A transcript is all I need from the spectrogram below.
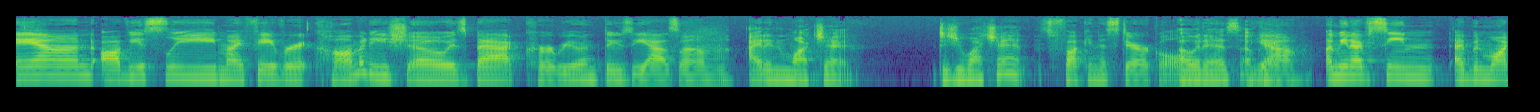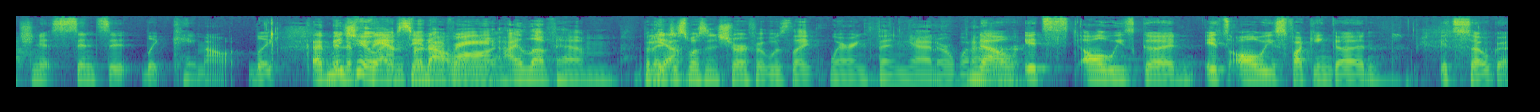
And obviously, my favorite comedy show is back. Curb Your Enthusiasm. i didn't watch it did you watch it It's fucking hysterical. Oh, it is? Okay. Yeah. I mean, I've seen. I've been watching it since it like came out. Like I've Me been too. a fan I've for seen that every. long. I love him, but I just wasn't sure if it was like wearing thin yet or whatever. no, it's always good. It's always fucking good. It's so good.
